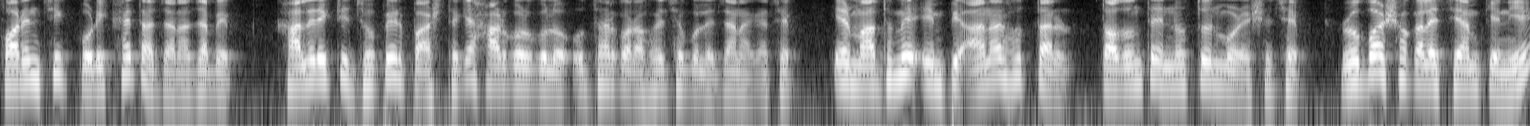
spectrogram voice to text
ফরেনসিক পরীক্ষায় তা জানা যাবে। খালের একটি ঝোপের পাশ থেকে হাড়গোড়গুলো উদ্ধার করা হয়েছে বলে জানা গেছে। এর মাধ্যমে এমপি আনার হত্যার তদন্তে নতুন মোড় এসেছে। রোববার সকালে সিয়ামকে নিয়ে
